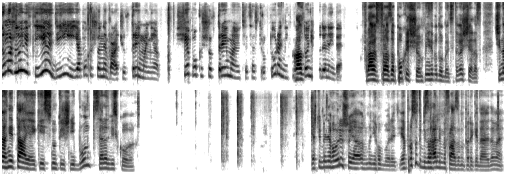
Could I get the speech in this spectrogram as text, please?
Ну, можливість є, дії я поки що не бачу. Втримання. Ще поки що втримаються ця структура, ніхто нікуди не йде. Фраза, фраза поки що мені не подобається. Давай ще раз. Чи нагнітає якийсь внутрішній бунт серед військових? Я ж тобі не говорю, що я, мені говорять. Я просто тобі загальними фразами перекидаю. Давай.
